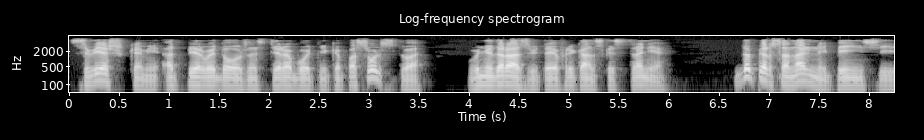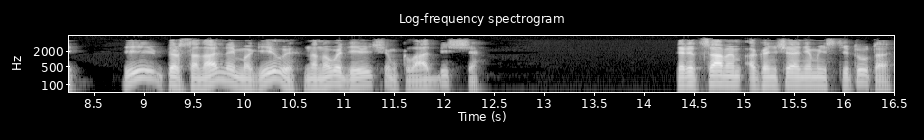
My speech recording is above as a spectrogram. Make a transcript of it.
с вешками от первой должности работника посольства в недоразвитой африканской стране до персональной пенсии и персональной могилы на Новодевичьем кладбище. Перед самым окончанием института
